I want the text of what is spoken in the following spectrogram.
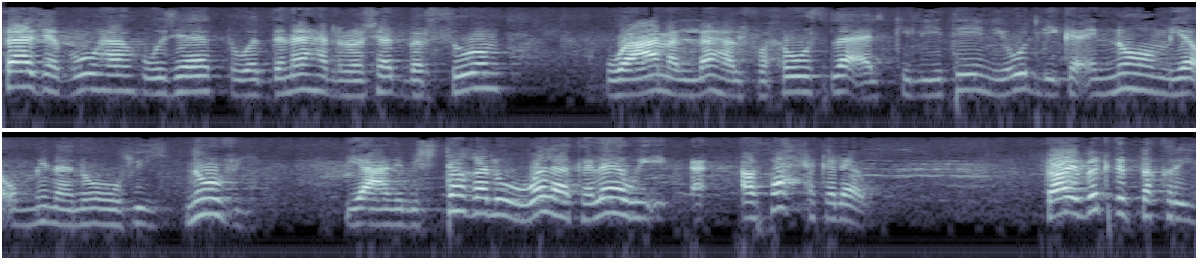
فجابوها وجات ودناها لرشاد برسوم وعمل لها الفحوص لقى الكليتين يقول لي كأنهم يا أمنا نوفي. نوفي. يعني بيشتغلوا ولا كلاوي أصح كلاوي. طيب اكتب تقرير.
